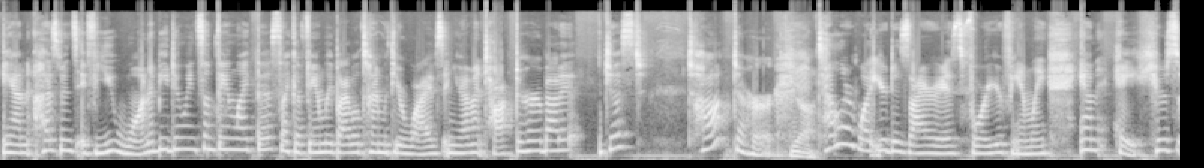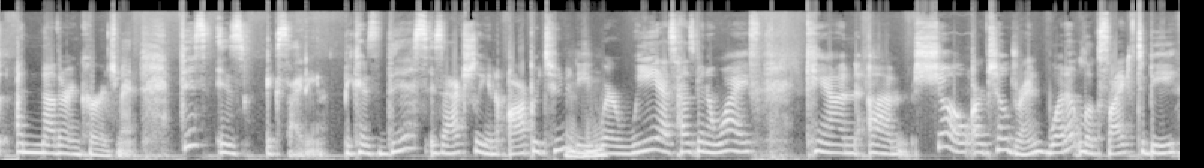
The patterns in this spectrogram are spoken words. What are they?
And husbands, if you want to be doing something like this, like a family Bible time with your wives, and you haven't talked to her about it, just talk to her. Yeah. Tell her what your desire is for your family. And hey, here's another encouragement. This is exciting because this is actually an opportunity mm-hmm. where we, as husband and wife, can um, show our children what it looks like to be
